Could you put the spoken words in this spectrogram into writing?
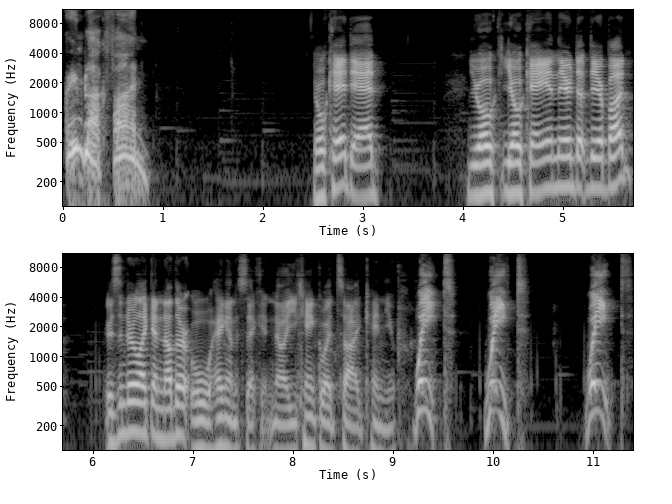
Green block fun. You okay, Dad? You o- you okay in there, d- there, bud? Isn't there like another? Oh, hang on a second. No, you can't go outside, can you? Wait, wait, wait,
